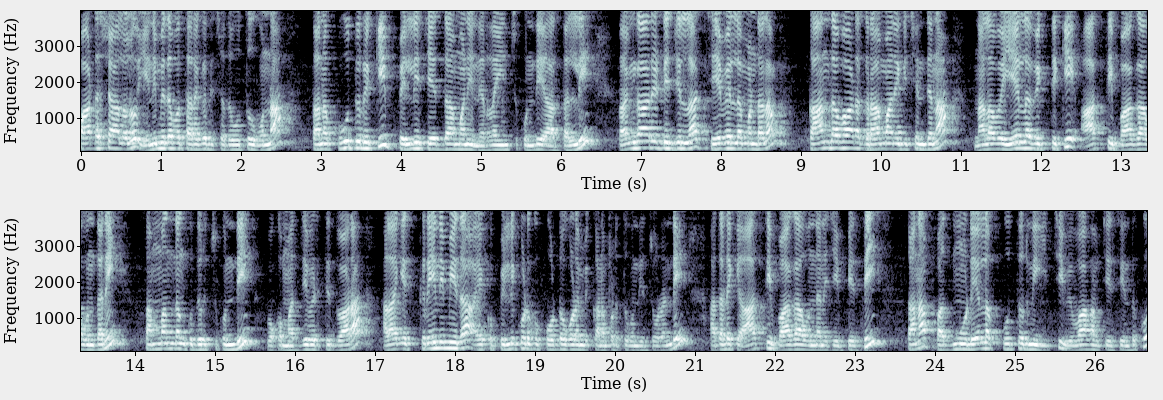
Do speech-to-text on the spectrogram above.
పాఠశాలలో ఎనిమిదవ తరగతి చదువుతూ ఉన్న తన కూతురికి పెళ్ళి చేద్దామని నిర్ణయించుకుంది ఆ తల్లి. రంగారెడ్డి జిల్లా చేవెళ్ళ మండలం కాందవాడ గ్రామానికి చెందిన నలభై ఏళ్ళ వ్యక్తికి ఆస్తి బాగా ఉందని సంబంధం కుదుర్చుకుంది. ఒక మధ్యవర్తి ద్వారా అలాగే స్క్రీన్ మీద ఆ యొక్క పెళ్ళి కొడుకు ఫోటో కూడా మీకు కనపడుతూ ఉంది చూడండి. అతడికి ఆస్తి బాగా ఉందని చెప్పేసి తన పదమూడేళ్ళ కూతుర్ని ఇచ్చి వివాహం చేసేందుకు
